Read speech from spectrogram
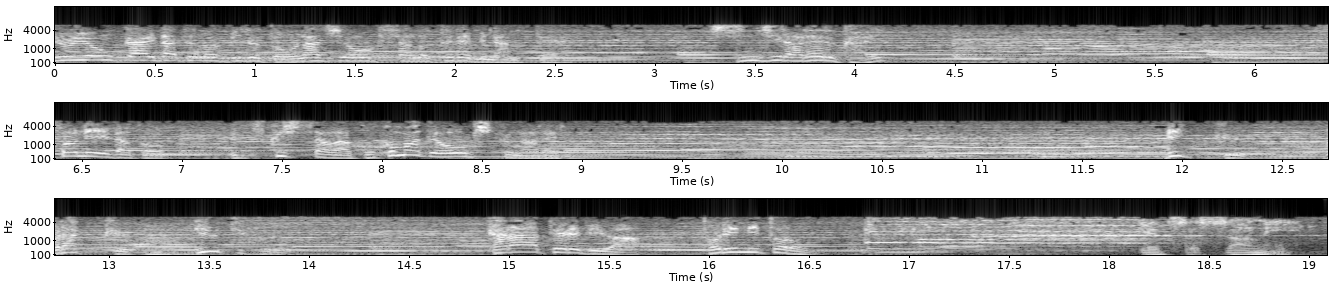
14階建てのビルと同じ大きさのテレビなんて信じられるかい？ソニーだと美しさはここまで大きくなれる。 Big black beautiful。カラーテレビはトリニトロン。It's a Sony.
